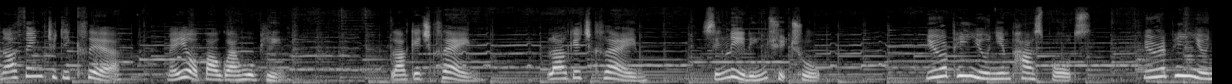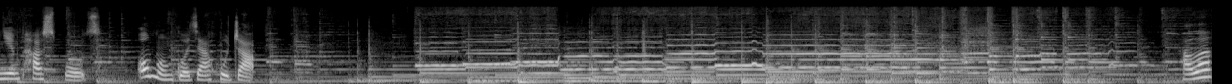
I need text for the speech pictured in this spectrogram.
Nothing to declare. 没有报关物品。Luggage claim. Luggage claim. 行李领取处。European Union passports. European Union passports. 欧盟国家护照。好了，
